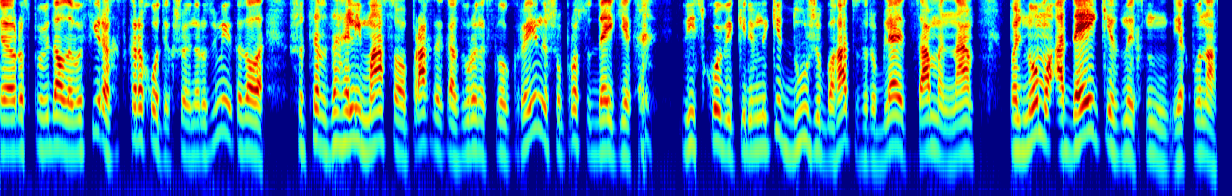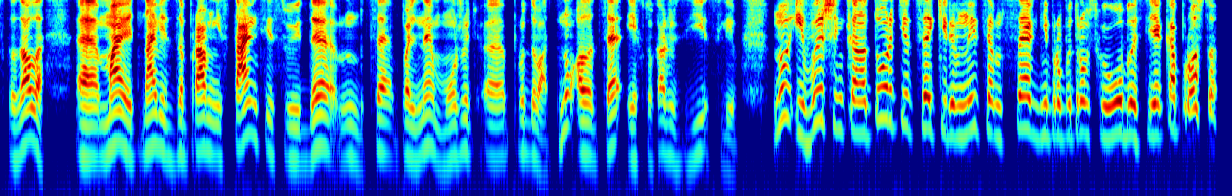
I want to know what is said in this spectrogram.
розповідали в ефірах. Скороход, якщо я не розумію, казали, що це взагалі масова практика в збройних сил України, що просто деякі. Військові керівники дуже багато заробляють саме на пальному, а деякі з них, ну як вона сказала, е, мають навіть заправні станції свої, де це пальне можуть е, продавати. Ну але це, як то кажуть, з її слів. Ну і вишенька на торті це керівниця МСЕК Дніпропетровської області, яка просто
